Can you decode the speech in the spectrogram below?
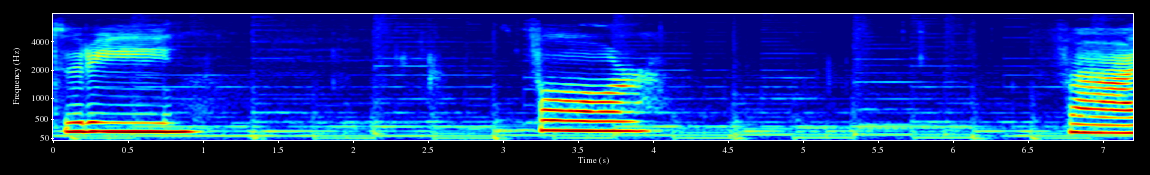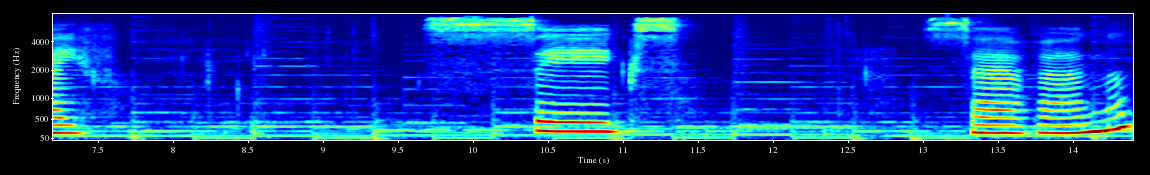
three four five six seven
